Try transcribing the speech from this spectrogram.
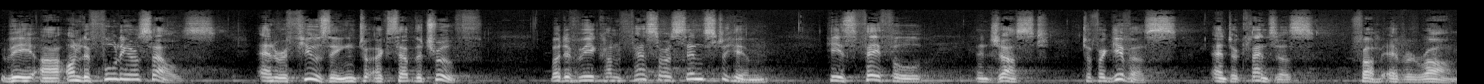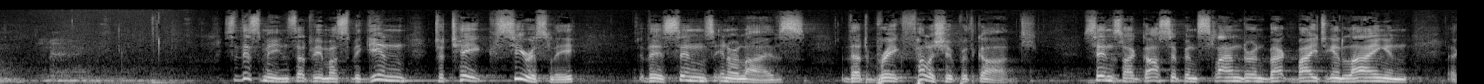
we are only fooling ourselves and refusing to accept the truth. But if we confess our sins to Him, He is faithful and just to forgive us and to cleanse us from every wrong. So, this means that we must begin to take seriously the sins in our lives that break fellowship with God. Sins like gossip and slander and backbiting and lying and uh,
